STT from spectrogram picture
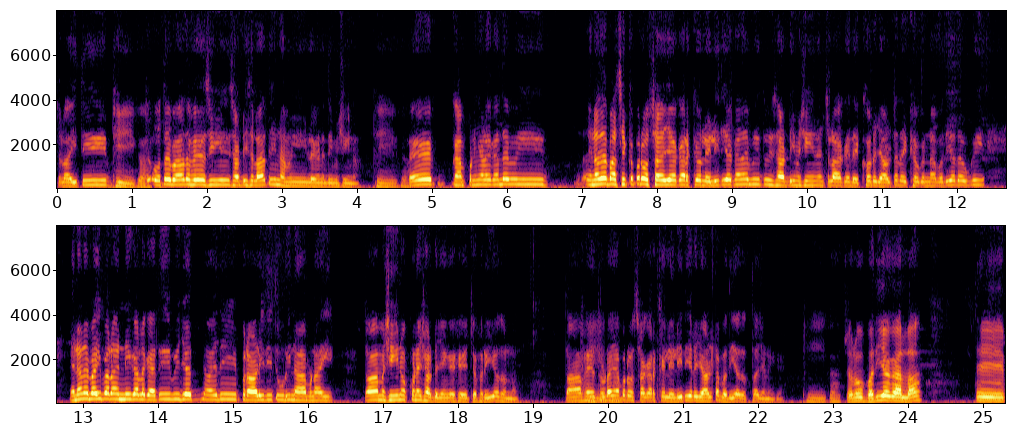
ਚਲਾਈ ਤੀ ਠੀਕ ਆ। ਤੇ ਉਹ ਤੋਂ ਬਾਅਦ ਫਿਰ ਅਸੀਂ ਸਾਡੀ ਸਲਾਹ ਤੀ ਨਵੀਂ ਲੈਣ ਦੀ ਮਸ਼ੀਨ। ਠੀਕ ਆ। ਫਿਰ ਕੰਪਨੀ ਵਾਲੇ ਕਹਿੰਦੇ ਵੀ ਇਹਨਾਂ ਦੇ ਬਸ ਇੱਕ ਭਰੋਸਾ ਜਿਹਾ ਕਰਕੇ ਉਹ ਲੈ ਲਈ ਤੀ। ਆ ਕਹਿੰਦੇ ਵੀ ਤੁਸੀਂ ਸਾਡੀ ਮਸ਼ੀਨ ਚਲਾ ਕੇ ਦੇਖੋ ਰਿਜ਼ਲਟ ਦੇਖਿਓ ਕਿੰਨਾ ਵਧੀਆ ਦਊਗੀ। ਇਹਨਾਂ ਨੇ ਬਾਈ ਪਹਿਲਾਂ ਇੰਨੀ ਗੱਲ ਕਹਿਤੀ ਵੀ ਜੇ ਇਹਦੀ ਪਰਾਲੀ ਦੀ ਤੂੜੀ ਨਾ ਬਣਾਈ ਤਾਂ ਮਸ਼ੀਨ ਉੱਕਣੇ ਛੱਡ ਜਾਏਗੇ ਖੇਤ 'ਚ ਫ੍ਰੀ ਆ ਤੁਹਾਨੂੰ। ਤਾਂ ਫਿਰ ਥੋੜਾ। ਜਿਹਾ ਭਰੋਸਾ ਕਰਕੇ ਲੈ ਲਈ ਤੀ ਰਿਜ਼ਲਟ ਵਧੀਆ ਦਿੱਤਾ ਜਾਣੀ ਕਿ। ਠੀਕ ਆ ਚਲੋ ਵਧੀਆ ਗੱਲ ਆ। ਤੇ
